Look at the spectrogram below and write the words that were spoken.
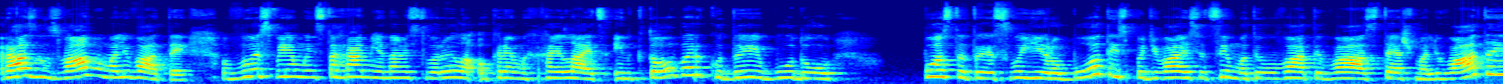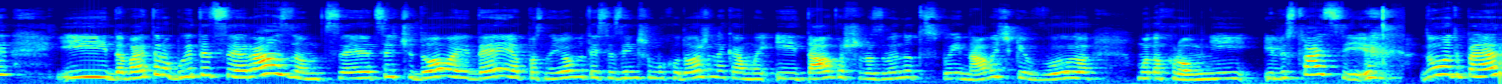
разом з вами малювати. В своєму інстаграмі я навіть створила окремий Highlights Inktober, куди буду постати свої роботи. І сподіваюся, цим мотивувати вас теж малювати. І давайте робити це разом. Це, це чудова ідея познайомитися з іншими художниками і також розвинути свої навички в монохромній ілюстрації. Ну, а тепер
